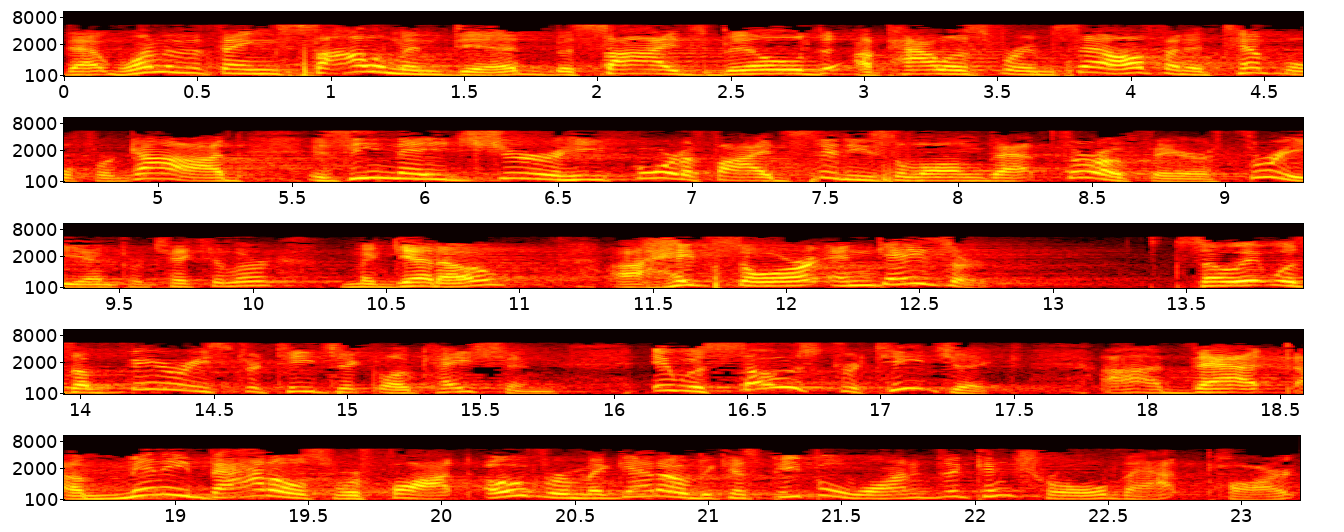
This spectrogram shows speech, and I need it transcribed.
that one of the things Solomon did, besides build a palace for himself and a temple for God, is he made sure he fortified cities along that thoroughfare, three in particular, Megiddo, uh, Hatzor, and Gezer. So it was a very strategic location. It was so strategic uh, that uh, many battles were fought over Megiddo because people wanted to control that part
